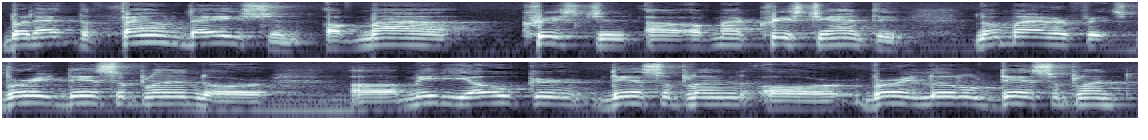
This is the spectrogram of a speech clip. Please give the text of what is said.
But at the foundation of my Christian uh, of my Christianity, no matter if it's very disciplined or uh, mediocre discipline or very little discipline,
